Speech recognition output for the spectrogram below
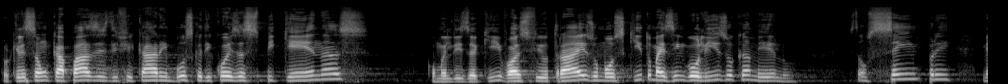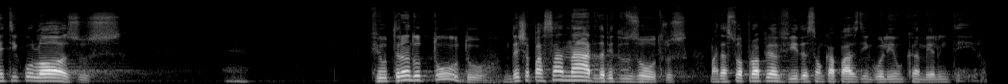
porque eles são capazes de ficar em busca de coisas pequenas, como ele diz aqui: vós filtrais o mosquito, mas engolis o camelo. Estão sempre meticulosos, né? filtrando tudo, não deixa passar nada da vida dos outros, mas da sua própria vida são capazes de engolir um camelo inteiro.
